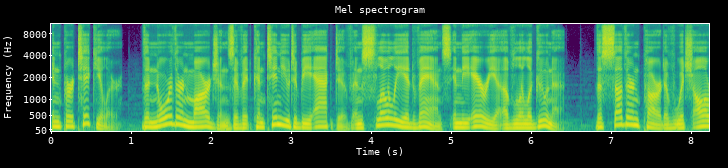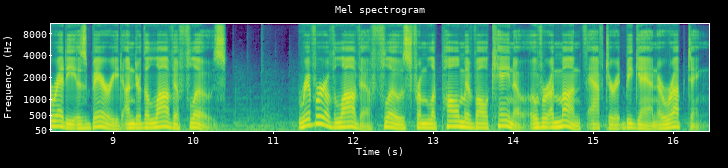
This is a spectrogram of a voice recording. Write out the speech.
In particular, the northern margins of it continue to be active and slowly advance in the area of La Laguna, the southern part of which already is buried under the lava flows. River of lava flows from La Palma volcano over a month after it began erupting.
